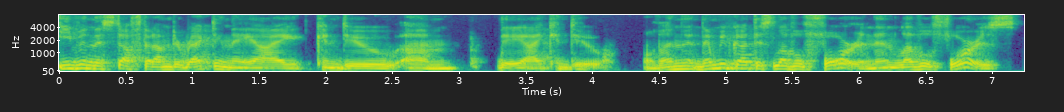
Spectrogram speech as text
even the stuff that I'm directing the AI can do, um, the AI can do? Well, then, then we've got this level four, and then level four is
